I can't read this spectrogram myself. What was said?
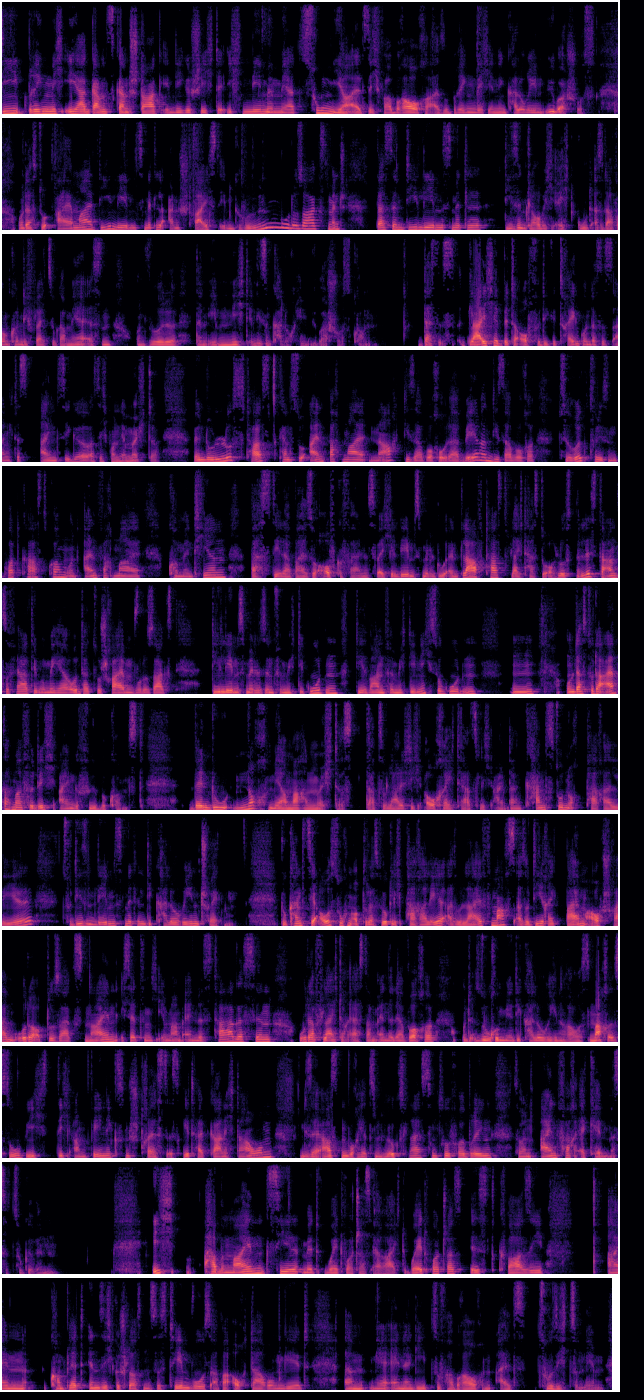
die bringen mich eher ganz, ganz stark in die Geschichte, ich nehme mehr zu mir, als ich verbrauche, also bringen dich in den Kalorienüberschuss. Und dass du einmal die Lebensmittel anstreichst in grün, wo du sagst, Mensch, das sind die Lebensmittel, die sind, glaube ich, echt gut. Also davon könnte ich vielleicht sogar mehr essen und würde dann eben nicht in diesen Kalorienüberschuss kommen. Das ist gleiche bitte auch für die Getränke und das ist eigentlich das Einzige, was ich von dir möchte. Wenn du Lust hast, kannst du einfach mal nach dieser Woche oder während dieser Woche zurück zu diesem Podcast kommen und einfach mal kommentieren, was dir dabei so aufgefallen ist, welche Lebensmittel du entlarvt hast. Vielleicht hast du auch Lust, eine Liste anzufertigen, um mir hier runterzuschreiben, wo du sagst, die Lebensmittel sind für mich die guten, die waren für mich die nicht so guten. Mm. Und dass du da einfach mal für dich ein Gefühl bekommst. Wenn du noch mehr machen möchtest, dazu lade ich dich auch recht herzlich ein, dann kannst du noch parallel zu diesen Lebensmitteln die Kalorien tracken. Du kannst dir aussuchen, ob du das wirklich parallel, also live machst, also direkt beim Aufschreiben, oder ob du sagst, nein, ich setze mich immer am Ende des Tages hin oder vielleicht auch erst am Ende der Woche und suche mir die Kalorien raus. Mach es so, wie ich dich am wenigsten stresst. Es geht halt gar nicht darum, in dieser ersten Woche jetzt eine Höchstleistung zu vollbringen, sondern einfach Erkenntnisse zu gewinnen. Ich habe mein Ziel mit Weight Watchers erreicht. Weight Watchers ist quasi ein komplett in sich geschlossenes System, wo es aber auch darum geht, ähm, mehr Energie zu verbrauchen als zu sich zu nehmen.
